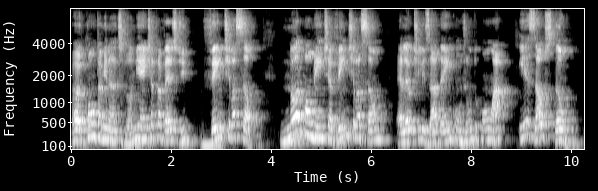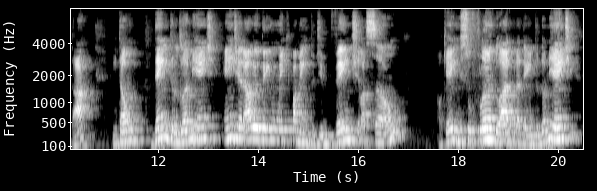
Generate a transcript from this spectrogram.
uh, contaminantes do ambiente através de ventilação. Normalmente a ventilação ela é utilizada em conjunto com a exaustão, tá? Então, dentro do ambiente, em geral, eu tenho um equipamento de ventilação ok? Insuflando ar para dentro do ambiente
